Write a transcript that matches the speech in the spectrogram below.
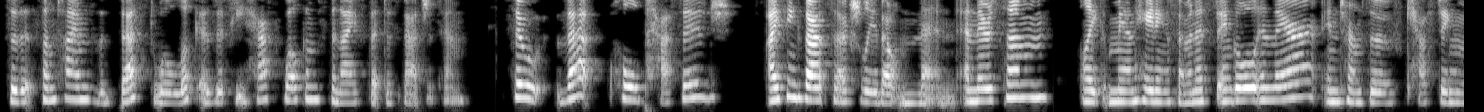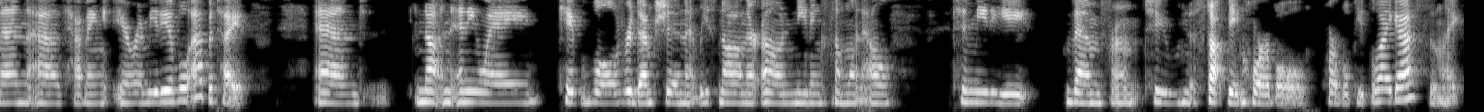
so that sometimes the best will look as if he half welcomes the knife that dispatches him. So, that whole passage, I think that's actually about men. And there's some like man hating feminist angle in there in terms of casting men as having irremediable appetites and not in any way capable of redemption, at least not on their own, needing someone else to mediate them from to stop being horrible horrible people i guess and like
